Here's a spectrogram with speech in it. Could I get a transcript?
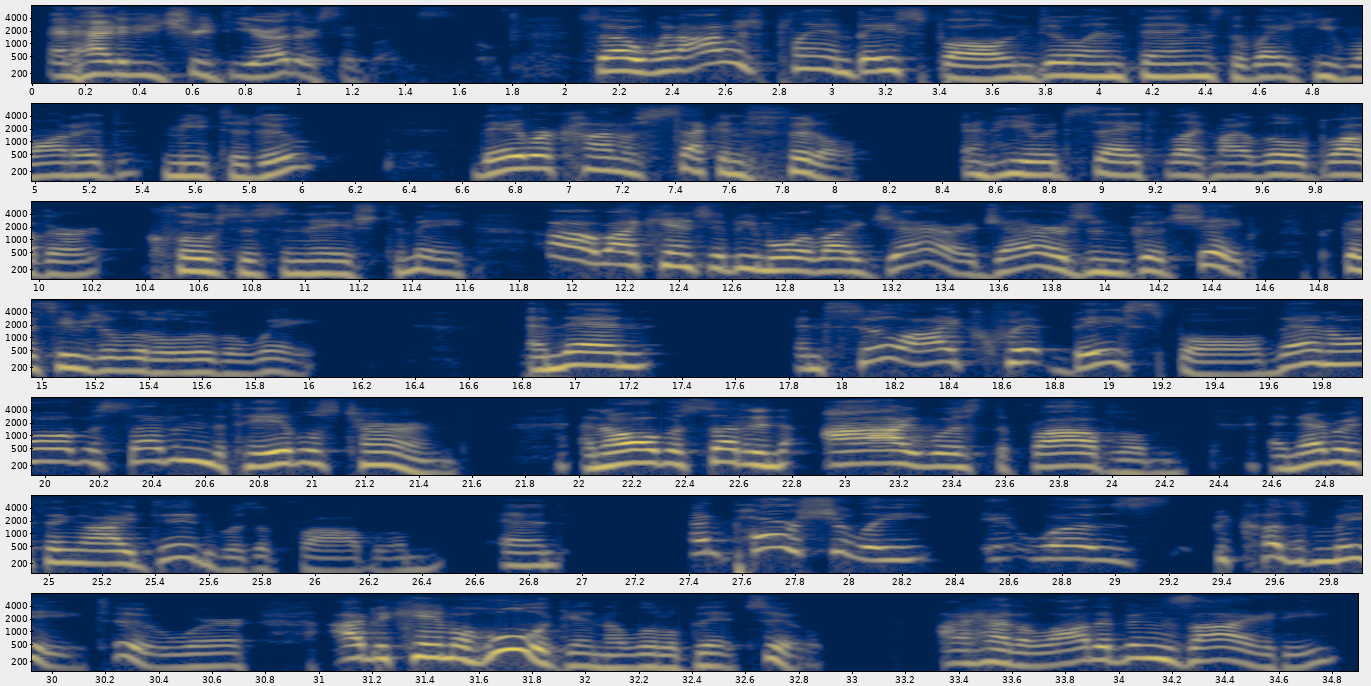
And how did he treat your other siblings? So when I was playing baseball and doing things the way he wanted me to do, they were kind of second fiddle. And he would say to like my little brother, closest in age to me, "Oh, why can't you be more like Jared? Jared's in good shape because he was a little overweight." And then until I quit baseball, then all of a sudden the tables turned. And all of a sudden I was the problem and everything I did was a problem. And and partially it was because of me too, where I became a hooligan a little bit too. I had a lot of anxiety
